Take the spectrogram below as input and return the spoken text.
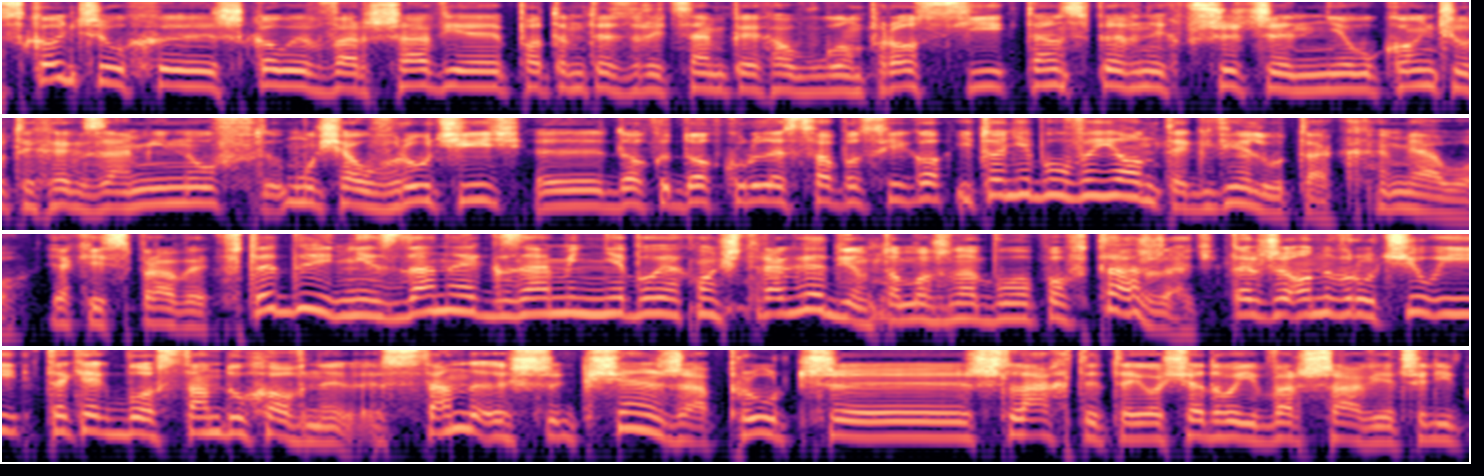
skończył szkoły w Warszawie, potem też z rodzicami pojechał w głąb Rosji. Tam z pewnych przyczyn nie ukończył tych egzaminów, musiał wrócić y, do, do Królestwa Polskiego i to nie był wyjątek, wielu tak miało jakieś sprawy. Wtedy niezdany egzamin nie był jakąś tragedią, to można było powtarzać. Także on wrócił i tak jak było stan duchowny, stan księża prócz y, szlachty tej osiadłej w Warszawie, czyli,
